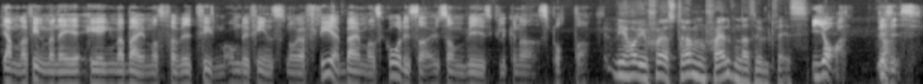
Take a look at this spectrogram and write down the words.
gamla filmen är, är Ingmar Bergmans favoritfilm, om det finns några fler Bergman-skådisar som vi skulle kunna spotta. Vi har ju Sjöström själv naturligtvis. Ja, precis.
